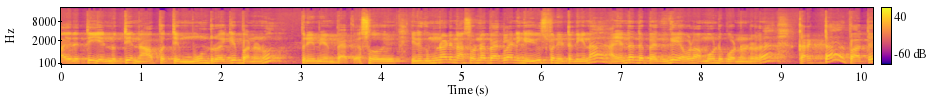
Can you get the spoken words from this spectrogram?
ஆயிரத்தி எண்ணூற்றி நாற்பத்தி மூணு ரூபாய்க்கு பண்ணணும். ப்ரீமியம் பேக் ஸோ இதுக்கு முன்னாடி நான் சொன்ன பேக்கெலாம் நீங்கள் யூஸ் பண்ணிட்டு இருந்தீங்கன்னா எந்தெந்த பேக்குக்கு எவ்வளோ அமௌண்ட் போடணுன்றத கரெக்டாக பார்த்து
